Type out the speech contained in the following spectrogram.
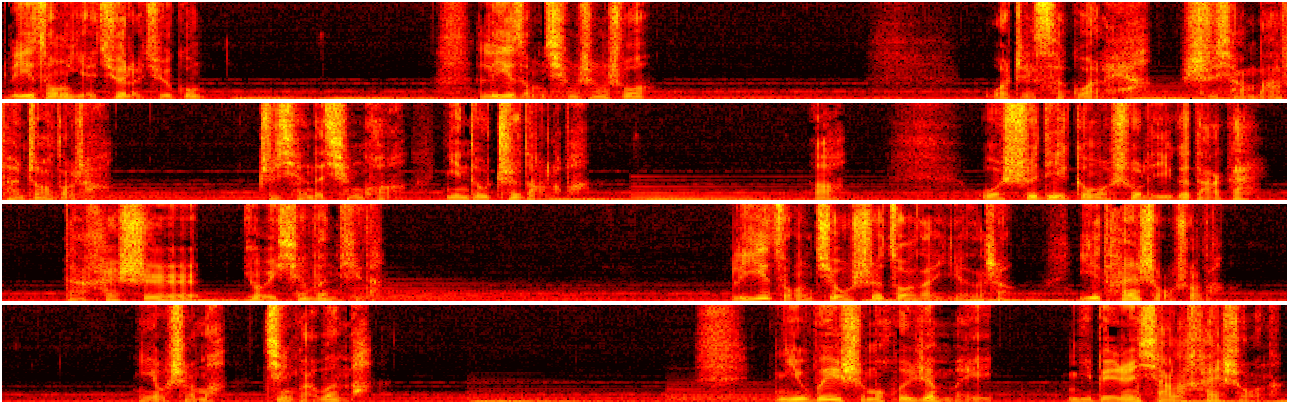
李总也鞠了鞠躬。李总轻声说：“我这次过来呀，是想麻烦赵道长。之前的情况您都知道了吧？”啊，我师弟跟我说了一个大概，但还是有一些问题的。李总就事坐在椅子上，一摊手说道：“你有什么尽管问吧。你为什么会认为你被人下了害手呢？”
